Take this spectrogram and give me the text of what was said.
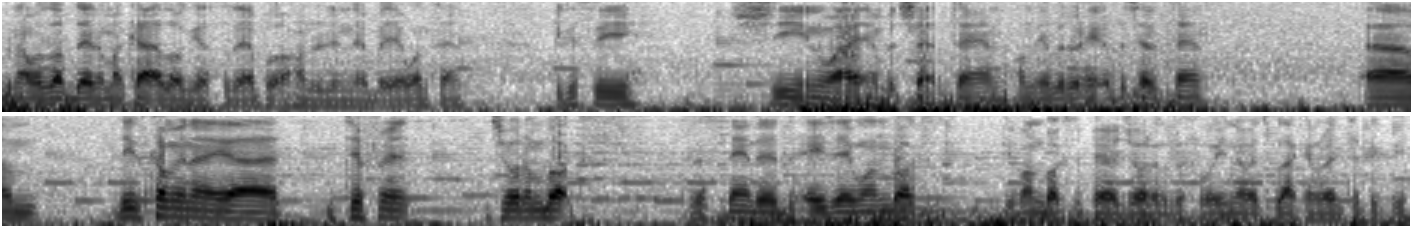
When I was updating my catalog yesterday, I put 100 in there, but yeah, 110. You can see Sheen white and Vachetta tan, only a little hint of Vachetta tan. Um, these come in a uh, different Jordan box to the standard AJ1 box. If you've unboxed a pair of Jordans before, you know it's black and red typically,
